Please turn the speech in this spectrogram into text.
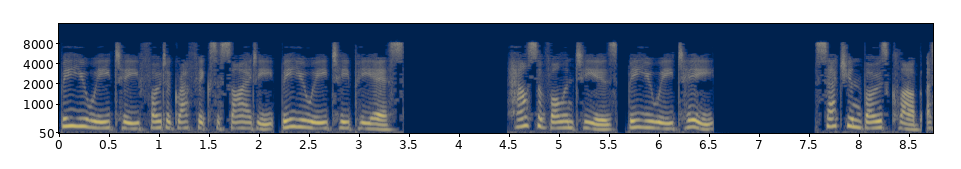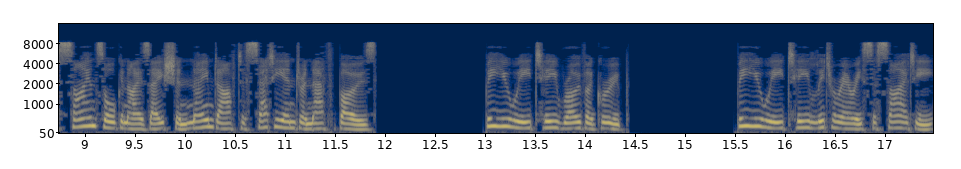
BUET Photographic Society BUETPS House of Volunteers BUET Satyen Bose Club a science organization named after Satyendra Nath Bose BUET Rover Group BUET Literary Society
